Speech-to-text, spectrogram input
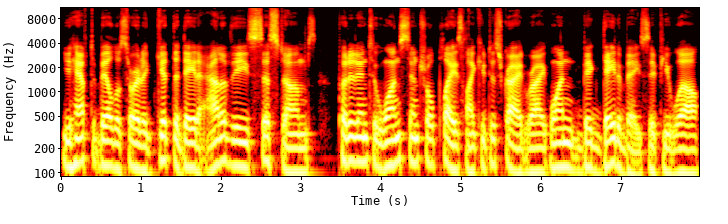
you have to be able to sort of get the data out of these systems put it into one central place, like you described, right? One big database, if you will.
